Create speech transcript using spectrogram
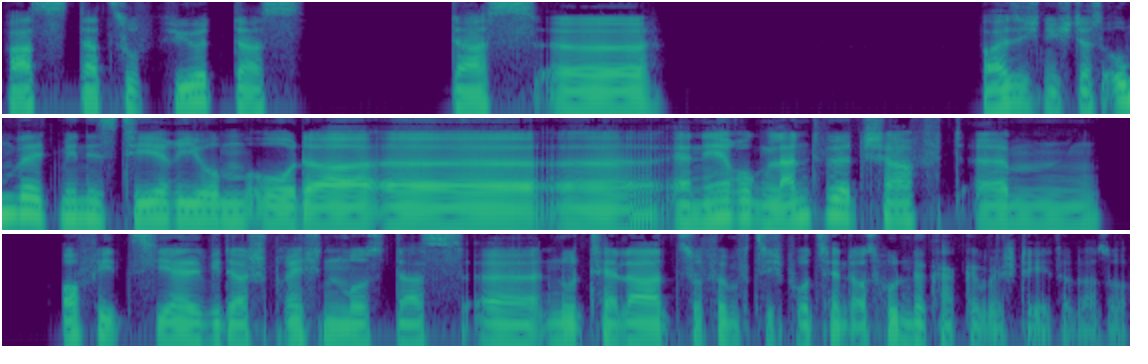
was dazu führt, dass das, äh, weiß ich nicht, das Umweltministerium oder äh, äh, Ernährung, Landwirtschaft ähm, offiziell widersprechen muss, dass äh, Nutella zu 50 Prozent aus Hundekacke besteht oder so.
